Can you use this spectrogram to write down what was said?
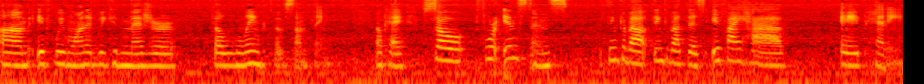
Um, if we wanted, we could measure the length of something. Okay, so for instance, think about think about this. If I have a penny,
